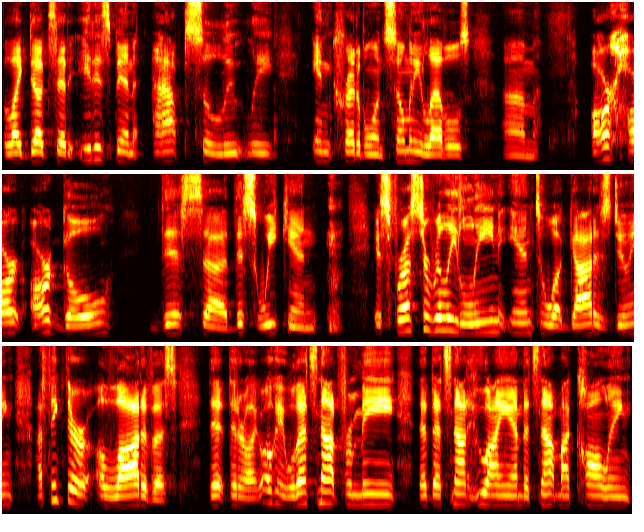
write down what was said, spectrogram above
but like Doug said, it has been absolutely incredible on so many levels. Um, our heart, our goal this uh, this weekend is for us to really lean into what God is doing. I think there are a lot of us that, that are like, okay, well, that's not for me. That, that's not who I am. That's not my calling.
